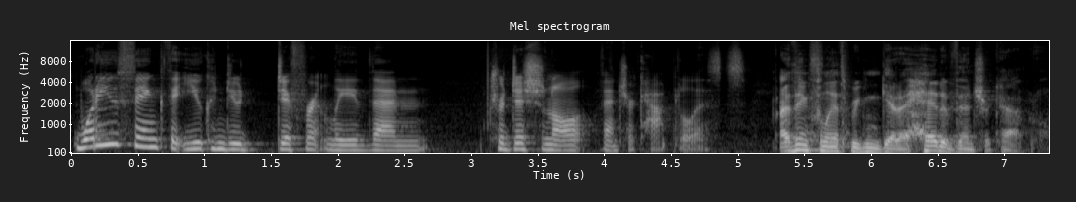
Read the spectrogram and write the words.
What do you think that you can do differently than traditional venture capitalists? I think philanthropy can get ahead of venture capital.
